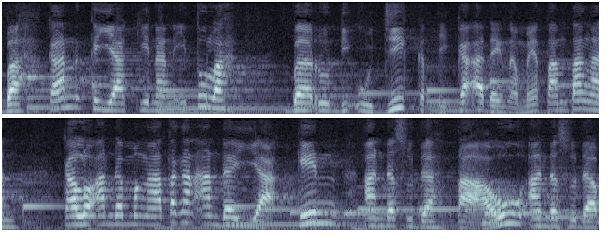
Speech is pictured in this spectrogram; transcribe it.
Bahkan keyakinan itulah baru diuji ketika ada yang namanya tantangan. Kalau Anda mengatakan Anda yakin, Anda sudah tahu, Anda sudah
